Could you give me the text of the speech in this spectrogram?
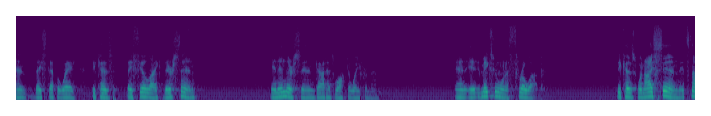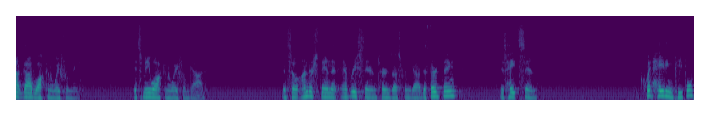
and they step away because they feel like their sin, and in their sin, God has walked away from them. And it, it makes me want to throw up because when I sin, it's not God walking away from me, it's me walking away from God. And so understand that every sin turns us from God. The third thing is hate sin. Quit hating people,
